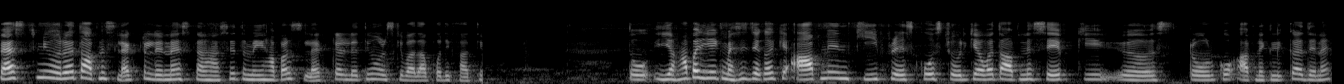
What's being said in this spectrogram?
पेस्ट नहीं हो रहा है तो आपने सेलेक्ट कर लेना है इस तरह से तो मैं यहाँ पर सिलेक्ट कर लेती हूँ और उसके बाद आपको दिखाती हूँ। तो यहाँ पर ये एक मैसेज देगा कि आपने इन की फ्रेस को स्टोर किया हुआ तो आपने सेव की स्टोर को आपने क्लिक कर देना है।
